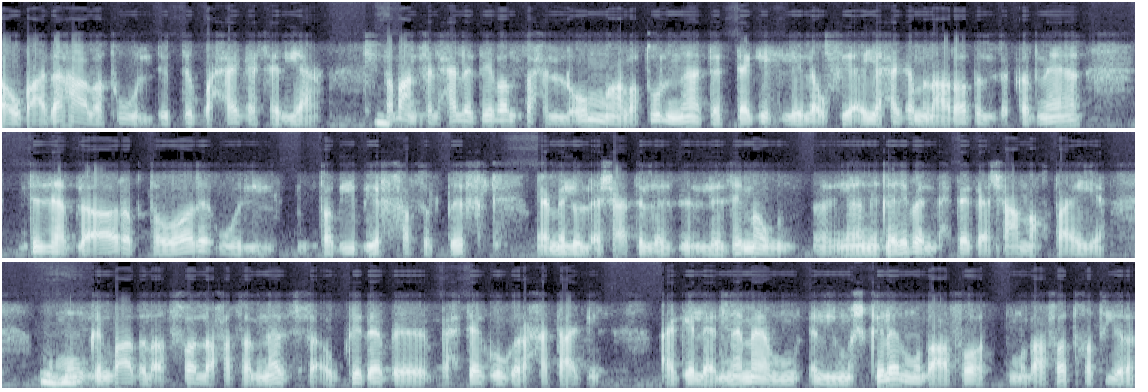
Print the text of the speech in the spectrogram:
أو بعدها على طول دي بتبقى حاجة سريعة. طبعا في الحالة دي بنصح الأم على طول إنها تتجه لو في أي حاجة من الأعراض اللي ذكرناها تذهب لأقرب طوارئ والطبيب يفحص الطفل ويعمل له الاشعات اللازمه يعني غالبا بيحتاج أشعة مقطعية. وممكن بعض الأطفال لو حصل نزف أو كده بيحتاجوا جراحات عاجله عاجلة إنما المشكلة المضاعفات مضاعفات خطيرة.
